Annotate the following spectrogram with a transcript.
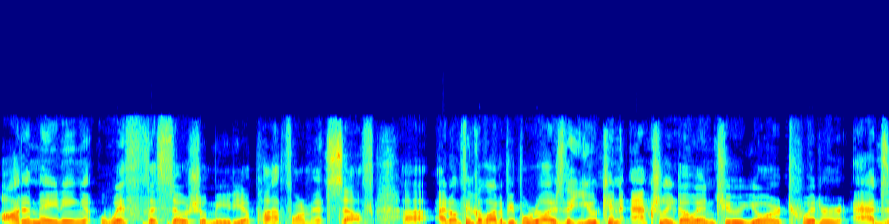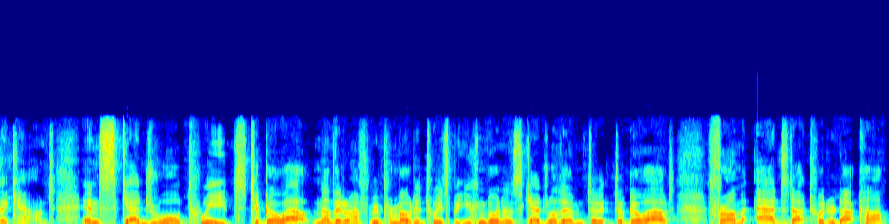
automating with the social media platform itself. Uh, I don't think a lot of people realize that you can actually go into your Twitter ads account and schedule tweets to go out. Now, they don't have to be promoted tweets, but you can go in and schedule them to, to go out from ads.twitter.com.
